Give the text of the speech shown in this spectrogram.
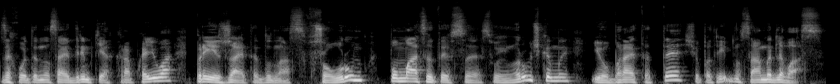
заходьте на сайт dreamtech.ua, приїжджайте до нас в шоурум, помацайте все своїми ручками і обирайте те, що потрібно саме для вас.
